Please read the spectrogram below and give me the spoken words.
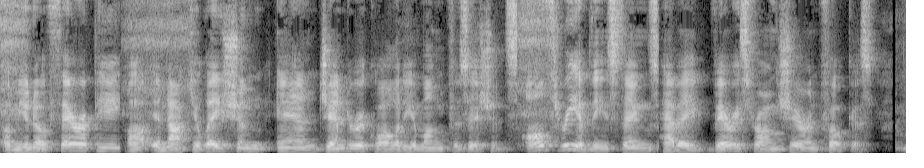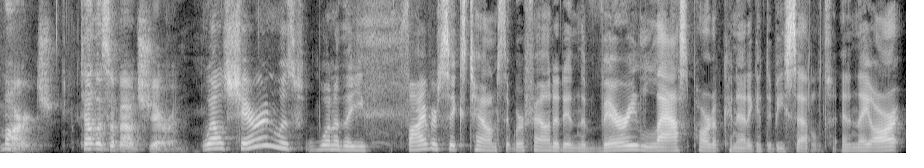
immunotherapy, uh, inoculation, and gender equality among physicians. All three of these things have a very strong Sharon focus. Marge, Tell us about Sharon. Well, Sharon was one of the five or six towns that were founded in the very last part of Connecticut to be settled. And they are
